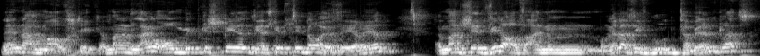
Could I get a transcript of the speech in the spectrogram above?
Ne, nach dem Aufstieg. Man hat lange oben mitgespielt, jetzt gibt es die neue Serie. Man steht wieder auf einem relativ guten Tabellenplatz.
